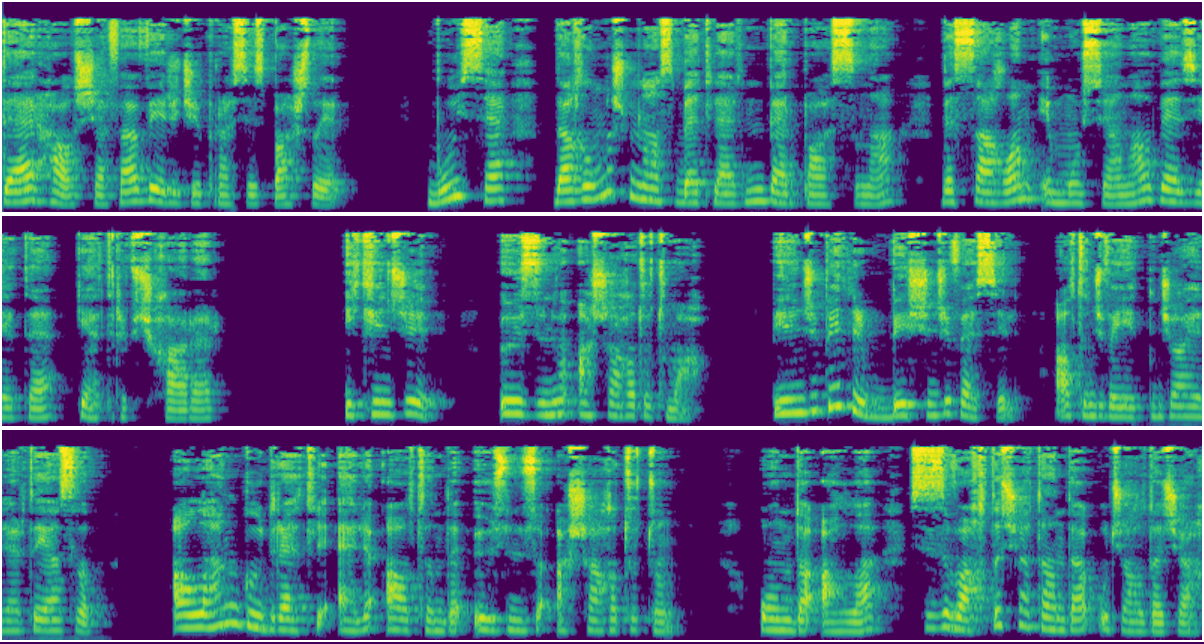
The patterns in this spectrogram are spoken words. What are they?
dərhal şəfa verici proses başlayır. Bu isə dağılmış münasibətlərin bərpasına və sağlam emosional vəziyyətə gətirib çıxarır. İkinci, özünü aşağı tutmaq. 1-ci Petr 5-ci fəsil 6-cı və 7-ci ayələrdə yazılıb: Allahın qüdrətli əli altında özünüzü aşağı tutun. Onda Allah sizi vaxtı çatanda ucaldacaq.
